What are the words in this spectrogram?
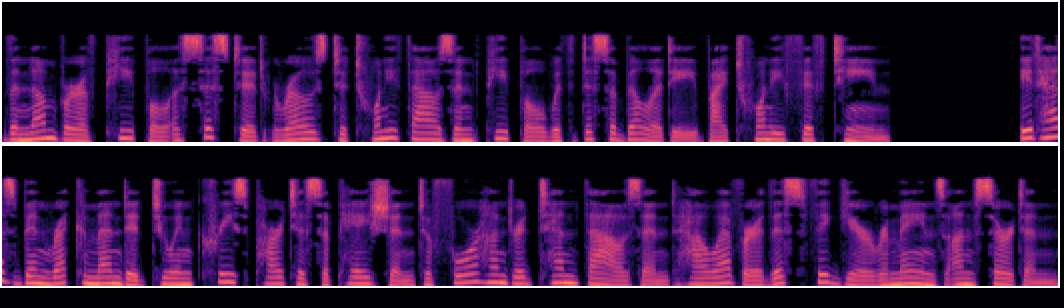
The number of people assisted rose to 20,000 people with disability by 2015. It has been recommended to increase participation to 410,000 however this figure remains uncertain.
